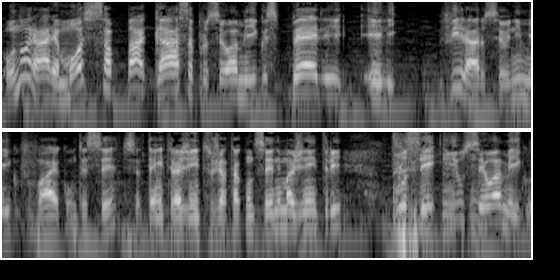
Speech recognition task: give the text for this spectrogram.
honorária. Mostre essa bagaça pro seu amigo, espere ele virar o seu inimigo, vai acontecer. Se até entre a gente isso já tá acontecendo, imagine entre você e o seu amigo.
